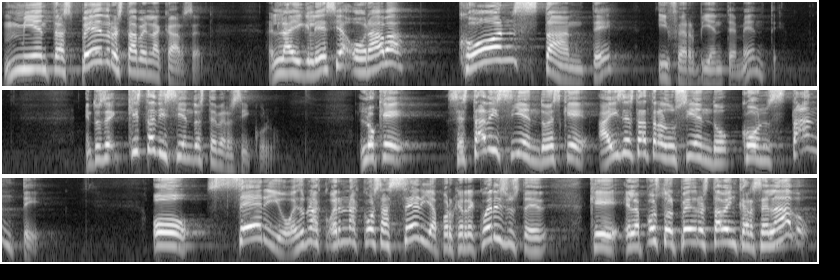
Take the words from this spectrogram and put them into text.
Mientras Pedro estaba en la cárcel, la iglesia oraba constante y fervientemente. Entonces, ¿qué está diciendo este versículo? Lo que se está diciendo es que ahí se está traduciendo constante o serio. Es una, era una cosa seria, porque recuérdese usted que el apóstol Pedro estaba encarcelado.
